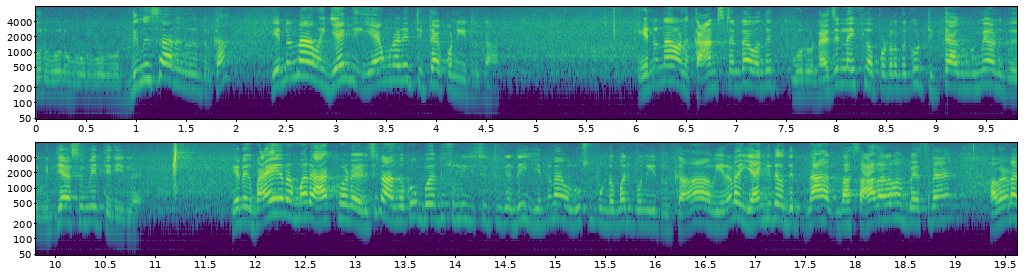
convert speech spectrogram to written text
ஒரு ஒரு ஒரு ஒரு ஒரு தினுசாக இருந்துட்டுருக்கான் என்னென்னா அவன் ஏங்க ஏன் முன்னாடி டிக்டாக் பண்ணிகிட்டு இருக்கான்? என்னென்னா அவனுக்கு கான்ஸ்டண்ட்டாக வந்து ஒரு நெஜ லைஃப்பில் போடுறதுக்கும் டிக்டாக்குமே அவனுக்கு வித்தியாசமே தெரியல. எனக்கு பயங்கர மாதிரி ஆக்வர்ட் ஆகிடுச்சு நான் அந்த பக்கம் போயிட்டு சொல்லி இருக்கேன் என்னடா அவன் லூசு புண்ட மாதிரி பண்ணிட்டு இருக்கான்? அவன் என்னடா என்கிட்ட வந்து நான் நான் சாதாரணமாக பேசுகிறேன் அவனடா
